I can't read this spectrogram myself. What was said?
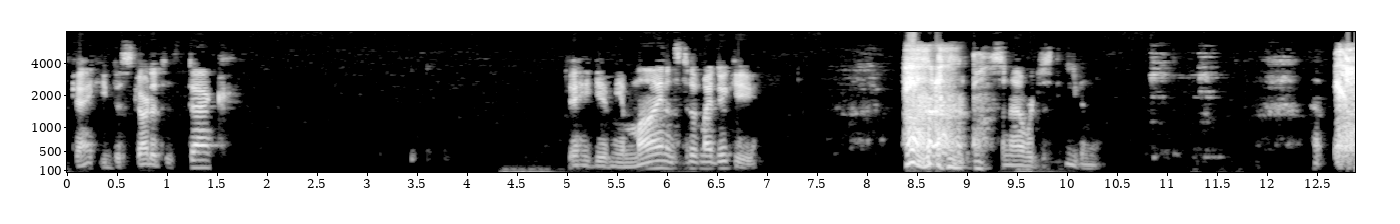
Okay, he discarded his deck. Okay, he gave me a mine instead of my dookie. so now we're just even. Let's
